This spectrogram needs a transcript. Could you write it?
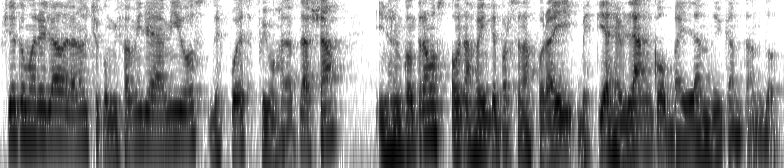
Fui a tomar helado de la noche con mi familia y amigos, después fuimos a la playa y nos encontramos a unas 20 personas por ahí vestidas de blanco, bailando y cantando.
